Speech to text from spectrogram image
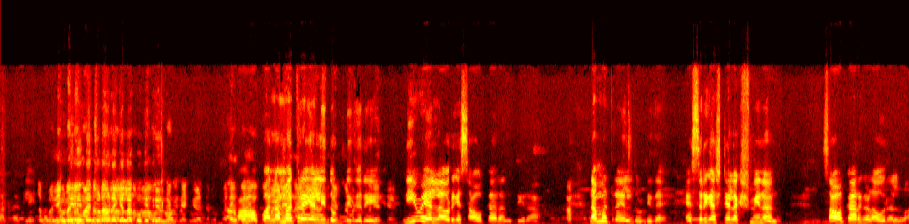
ಮಾತಾಡ್ಲಿ? ಪಾಪ ನಮ್ಮ ಹತ್ರ ಎಲ್ಲಿ ದುಡ್ಡಿದಿರಿ ನೀವೇ ಎಲ್ಲ ಅವ್ರಿಗೆ ಸಾಹುಕಾರ ಅಂತೀರಾ? ನಮ್ಮ ಹತ್ರ ಎಲ್ಲಿ ದುಡ್ಡಿದೆ? ಹೆಸರಿಗಷ್ಟೇ ಲಕ್ಷ್ಮಿ ನಾನು. ಸಾಹುಕಾರಗಳು ಅವ್ರಲ್ವಾ?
